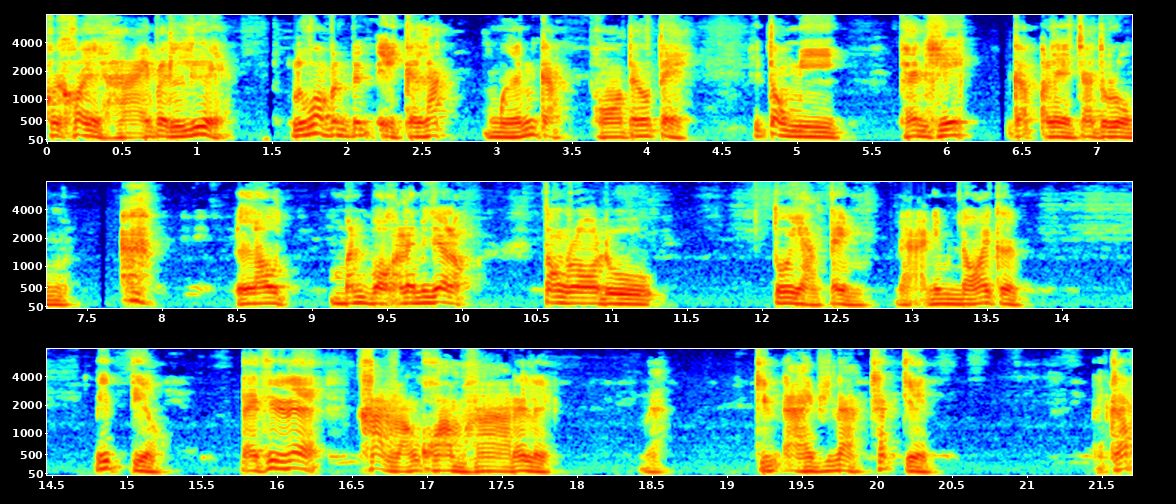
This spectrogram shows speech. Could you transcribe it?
ค่อยๆหายไปเรื่อยหรือว่ามันเป็นเอกลักษณ์เหมือนกับพอแต้วแต่ที่ต้องมีแพนเค้กกับอะไรจาตุรงอะเรามันบอกอะไรไม่เยอะหรอก ต้องรอดูตัวอย่างเต็มนะอันนี้มันน้อยเกิน นิดเดียว แต่ที่แน่คาดหวังความฮาได้เลยนะกินอายพี่นาชัดเจนนะครับ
